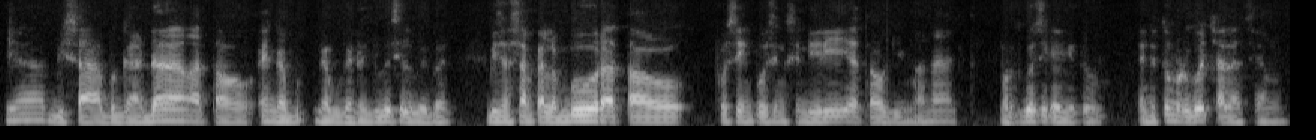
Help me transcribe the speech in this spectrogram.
ya bisa begadang atau eh nggak nggak begadang juga sih lebih baik. Bisa sampai lembur atau pusing-pusing sendiri atau gimana menurut gue sih kayak gitu. Dan itu menurut gue challenge yang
